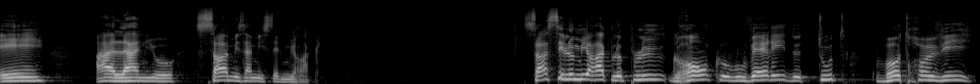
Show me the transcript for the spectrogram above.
et à l'agneau. Ça, mes amis, c'est le miracle. Ça, c'est le miracle le plus grand que vous verrez de toute votre vie.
